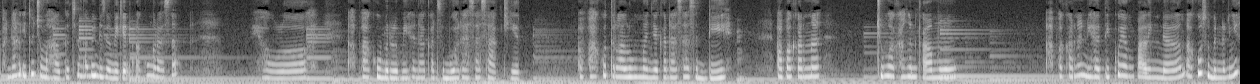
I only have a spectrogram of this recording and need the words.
Padahal itu cuma hal kecil tapi bisa bikin aku ngerasa ya Allah apa aku berlebihan akan sebuah rasa sakit? Apa aku terlalu memanjakan rasa sedih? Apa karena cuma kangen kamu? Apa karena di hatiku yang paling dalam aku sebenarnya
